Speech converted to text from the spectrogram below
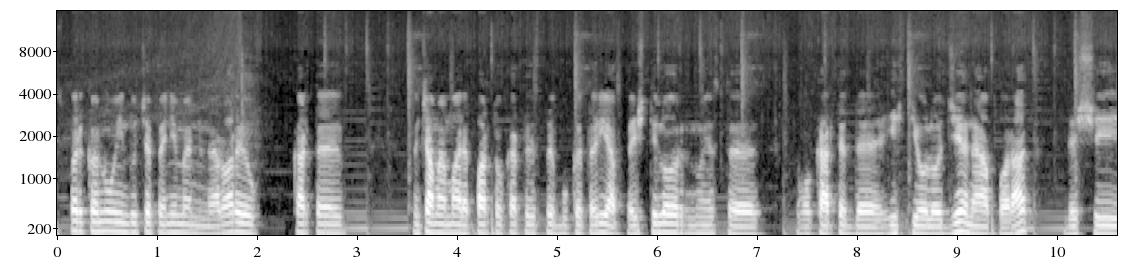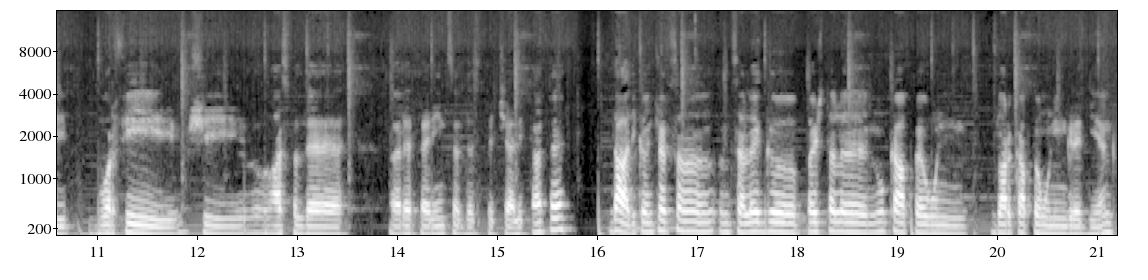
sper că nu induce pe nimeni în eroare, e o carte în cea mai mare parte o carte despre bucătăria peștilor, nu este o carte de ichtiologie neapărat, deși vor fi și astfel de referințe de specialitate. Da, adică încerc să înțeleg peștele nu ca pe un, doar ca pe un ingredient,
